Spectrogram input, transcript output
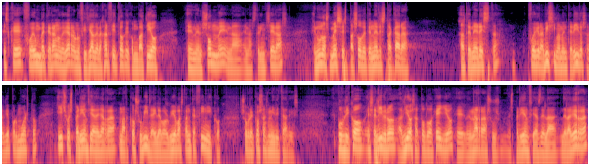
es que fue un veterano de guerra, un oficial del ejército que combatió en el Somme, en, las trincheras. En unos meses pasó de tener esta cara a tener esta, fue gravísimamente herido, se le dio por muerto, y su experiencia de guerra marcó su vida y le volvió bastante cínico sobre cosas militares. Publicó ese libro, Adiós a todo aquello, que narra sus experiencias de la, de la guerra,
